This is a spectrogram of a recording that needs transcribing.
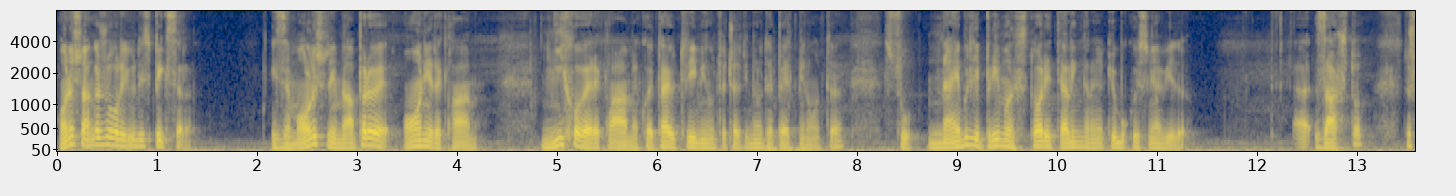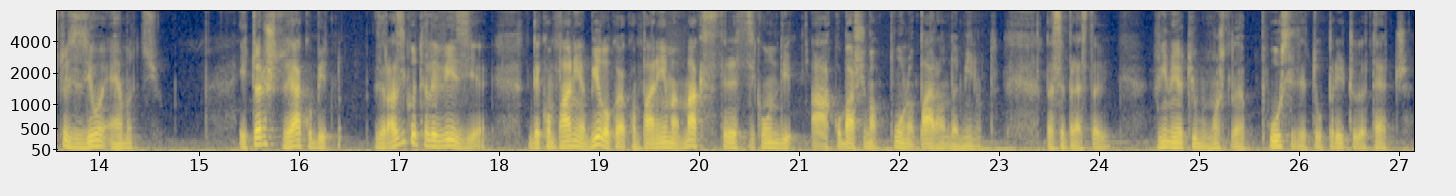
Oni su angažovali ljudi iz Pixara i zamolili su da im naprave oni reklame. Njihove reklame, koje traju 3 minuta, 4 minuta, 5 minuta, su najbolji primjer storytellinga na YouTube-u koji sam ja video. A, zašto? Zato što izazivaju emociju. I to je nešto jako bitno. Za razliku od televizije, gde kompanija, bilo koja kompanija ima maks 30 sekundi, a ako baš ima puno para, onda minut da se predstavi, vi na YouTube možete da pustite tu priču da teče.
